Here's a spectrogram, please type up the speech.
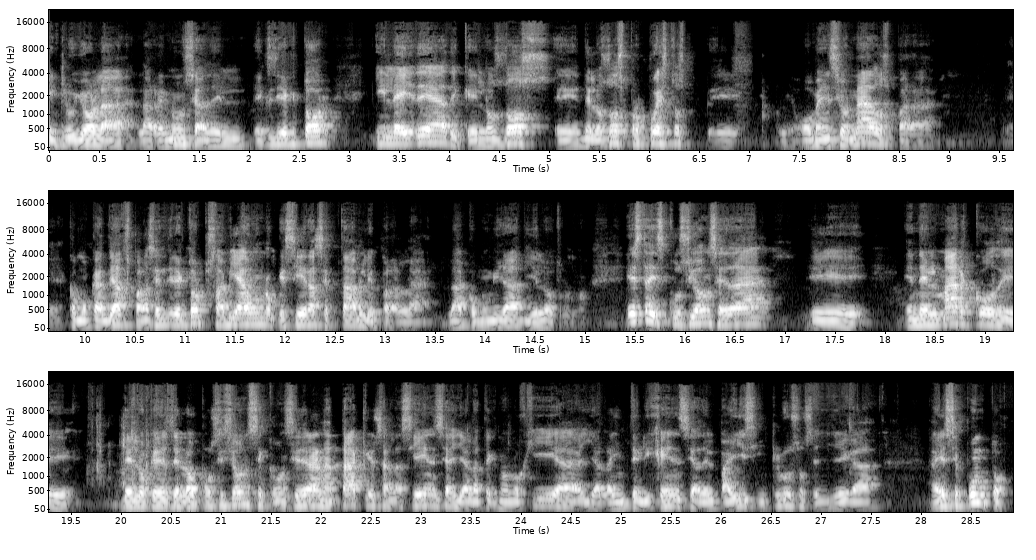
incluyó la, renuncia del exdirector, y la idea de que los dos, de los dos propuestos o mencionados para como candidatos para ser director, pues había uno que sí era aceptable para la, la comunidad y el otro no. Esta discusión se da eh, en el marco de, de, lo que desde la oposición se consideran ataques a la ciencia y a la tecnología y a la inteligencia del país, incluso se llega a ese punto.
